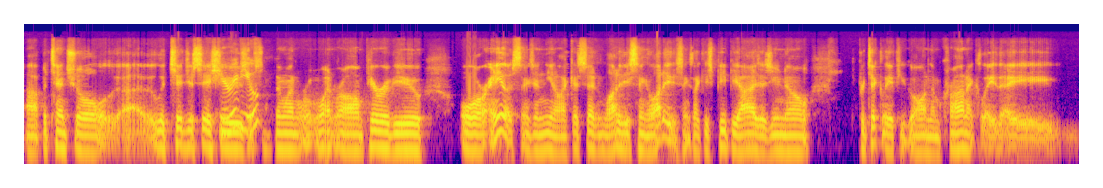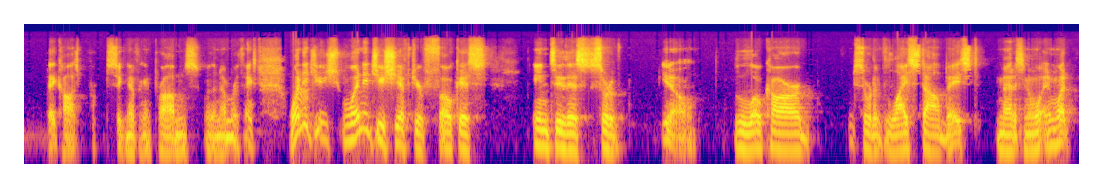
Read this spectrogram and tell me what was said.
uh, potential uh, litigious issues, or something went went wrong, peer review or any of those things. And, you know, like I said, a lot of these things, a lot of these things, like these PPIs, as you know, particularly if you go on them chronically, they, they cause significant problems with a number of things. When did you, when did you shift your focus into this sort of, you know, low carb sort of lifestyle based medicine and what,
